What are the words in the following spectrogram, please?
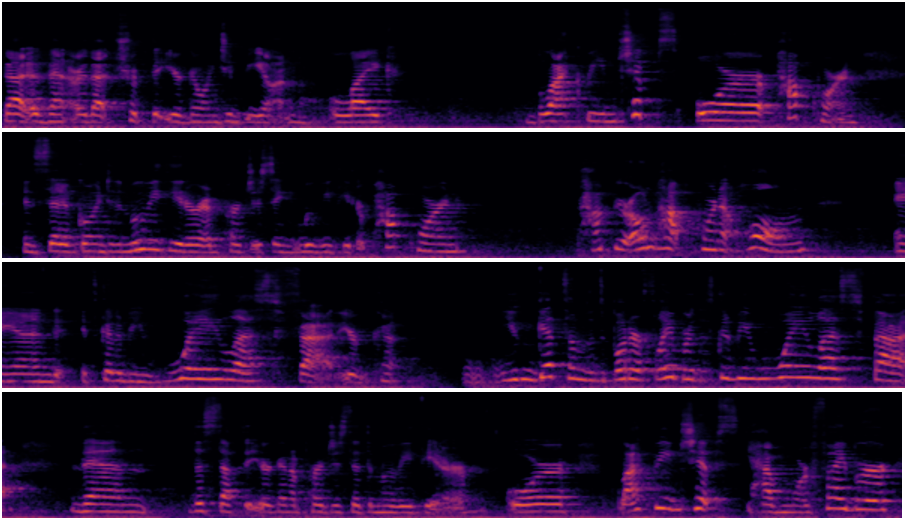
that event or that trip that you're going to be on like black bean chips or popcorn. Instead of going to the movie theater and purchasing movie theater popcorn pop your own popcorn at home and it's going to be way less fat. You're you can get some that's butter flavored that's going to be way less fat than the stuff that you're going to purchase at the movie theater. Or black bean chips have more fiber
